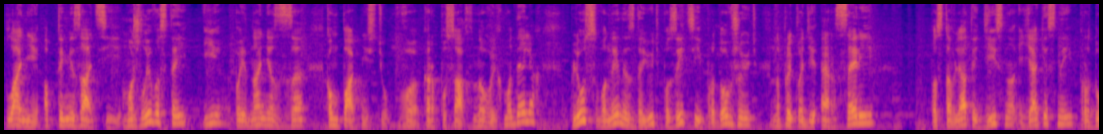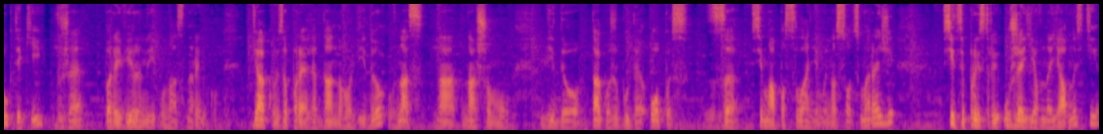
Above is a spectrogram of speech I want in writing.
плані оптимізації можливостей і поєднання з компактністю в корпусах в нових моделях. Плюс вони не здають позиції, продовжують на прикладі R серії поставляти дійсно якісний продукт, який вже перевірений у нас на ринку. Дякую за перегляд даного відео. В нас на нашому відео також буде опис з всіма посиланнями на соцмережі. Всі ці пристрої вже є в наявності.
